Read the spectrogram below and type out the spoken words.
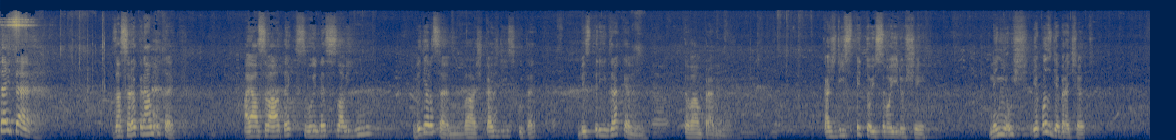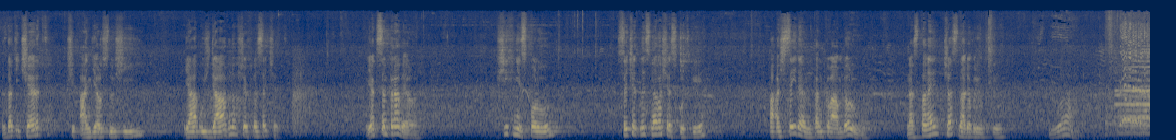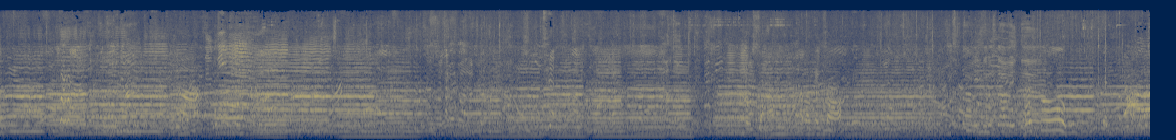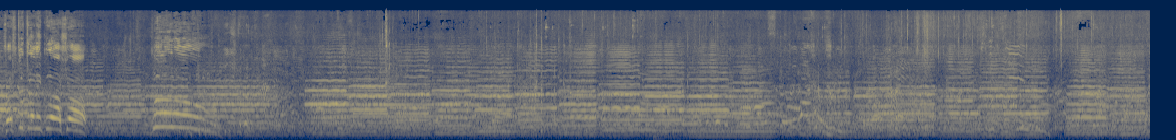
vítejte! Zas rok nám utek. A já svátek svůj dnes slavím. Viděl jsem váš každý skutek bystrým zrakem, to vám pravím. Každý spituj svoji duši. Nyní už je pozdě brečet. Zda ti čert či anděl sluší, já už dávno všechno sečet. Jak jsem pravil, všichni spolu sečetli jsme vaše skutky a až sejdem tam k vám dolů, nastane čas na dobrůdky. Wow. Zaštitra Mikuláša! Gól!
